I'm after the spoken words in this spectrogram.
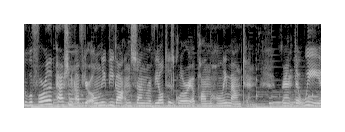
who before the passion of your only begotten Son revealed his glory upon the holy mountain, grant that we,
